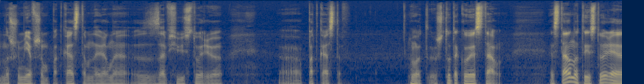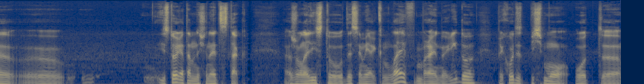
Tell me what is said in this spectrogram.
нашумевшим подкастом, наверное, за всю историю э, подкастов. Вот, что такое? Эстаун — это история... Э, история там начинается так. Журналисту This American Life Брайану Риду приходит письмо от э,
